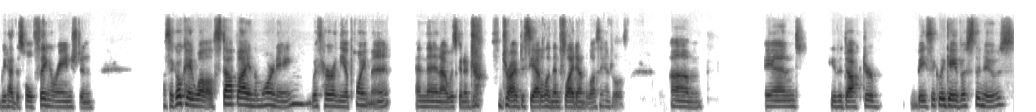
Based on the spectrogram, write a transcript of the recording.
we'd had this whole thing arranged, and I was like, okay, well, I'll stop by in the morning with her and the appointment, and then I was going to dr- drive to Seattle and then fly down to Los Angeles. Um, and the doctor basically gave us the news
